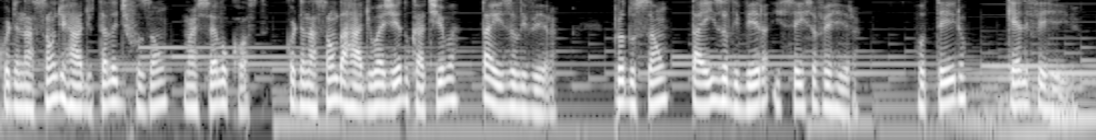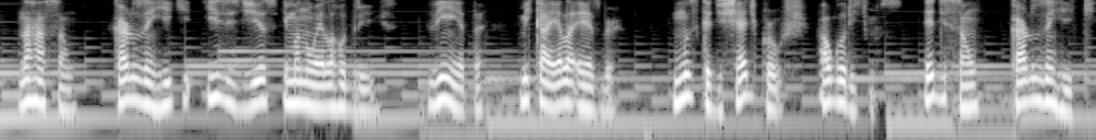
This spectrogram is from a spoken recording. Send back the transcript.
Coordenação de Rádio Teledifusão, Marcelo Costa. Coordenação da Rádio UEG Educativa, Thaís Oliveira. Produção, Thaís Oliveira e Ceissa Ferreira. Roteiro, Kelly Ferreira. Narração, Carlos Henrique, Isis Dias e Manuela Rodrigues. Vinheta, Micaela Esber. Música de Chad Crouch, Algoritmos. Edição, Carlos Henrique.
